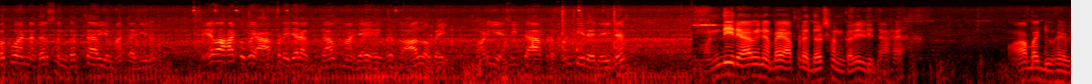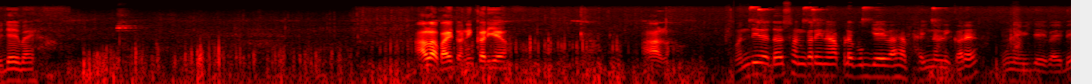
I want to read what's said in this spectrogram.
ભગવાનના દર્શન કરતા આવીએ માતાજીના. એવા હાટું ભાઈ આપણે જરાક ગામમાં જઈએ તો હાલો ભાઈ, મળીએ સીધા આપણે મંદિરે જઈને. મંદિરે આવીને ભાઈ આપણે દર્શન કરી લીધા હે આ બાજુ હે વિજયભાઈ. હાલો ભાઈ, તો નીકળીએ. હાલો. મંદિરે દર્શન કરીને આપણે પૂગી આવ્યા છે ફાઇનલી ઘરે. હું ને વિજયભાઈ બે.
